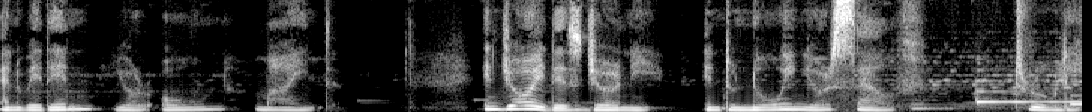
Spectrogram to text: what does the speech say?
and within your own mind. Enjoy this journey into knowing yourself truly.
